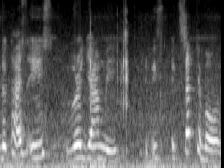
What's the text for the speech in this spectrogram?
The taste is very yummy. It is acceptable.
